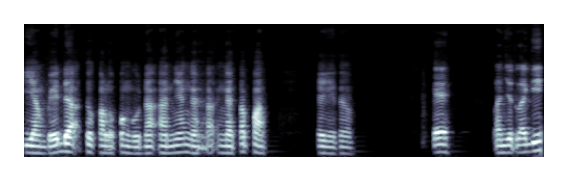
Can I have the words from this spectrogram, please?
yang beda tuh kalau penggunaannya nggak nggak tepat kayak gitu oke lanjut lagi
